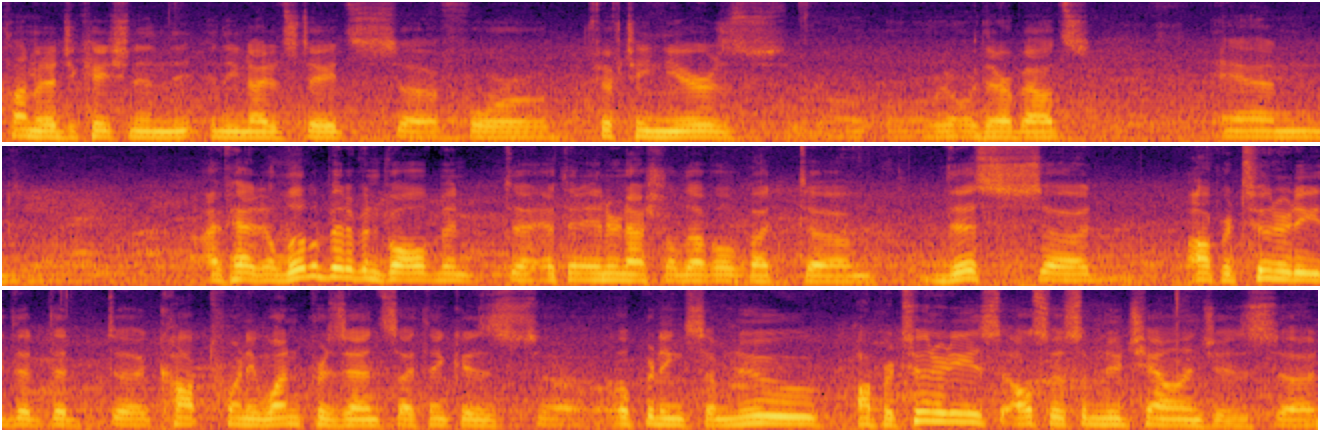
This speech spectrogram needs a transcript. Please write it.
climate education in the, in the United States uh, for 15 years or, thereabouts. And I've had a little bit of involvement uh, at the international level, but um, this uh, opportunity that, that uh, COP21 presents, I think, is uh, opening some new opportunities, also some new challenges. Uh,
